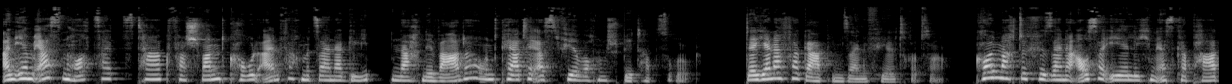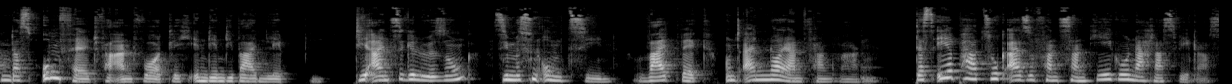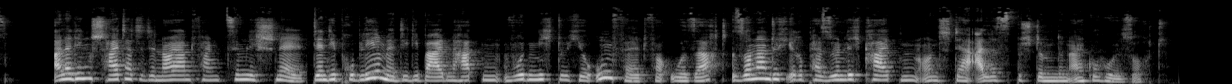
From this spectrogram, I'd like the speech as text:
An ihrem ersten Hochzeitstag verschwand Cole einfach mit seiner Geliebten nach Nevada und kehrte erst vier Wochen später zurück. Diana vergab ihm seine Fehltritte. Cole machte für seine außerehelichen Eskapaden das Umfeld verantwortlich, in dem die beiden lebten. Die einzige Lösung? Sie müssen umziehen, weit weg und einen Neuanfang wagen. Das Ehepaar zog also von San Diego nach Las Vegas. Allerdings scheiterte der Neuanfang ziemlich schnell, denn die Probleme, die die beiden hatten, wurden nicht durch ihr Umfeld verursacht, sondern durch ihre Persönlichkeiten und der alles bestimmenden Alkoholsucht.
